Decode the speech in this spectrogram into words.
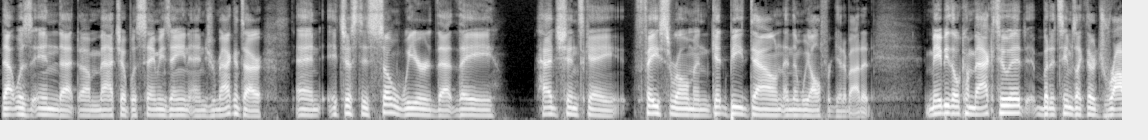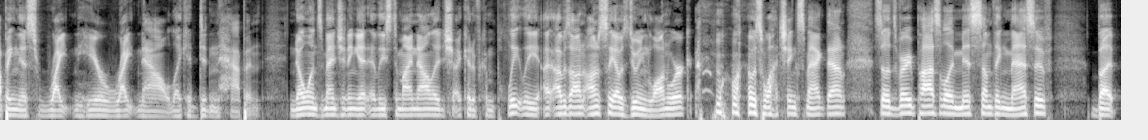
that was in that um, matchup with Sami Zayn and Drew McIntyre, and it just is so weird that they had Shinsuke face Roman, get beat down, and then we all forget about it. Maybe they'll come back to it, but it seems like they're dropping this right in here, right now, like it didn't happen. No one's mentioning it, at least to my knowledge. I could have completely. I, I was on, honestly, I was doing lawn work while I was watching SmackDown. So it's very possible I missed something massive, but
